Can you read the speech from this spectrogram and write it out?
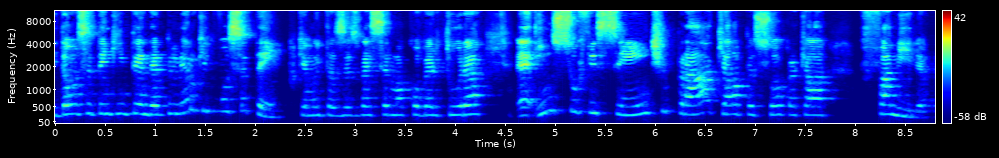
Então você tem que entender primeiro o que, que você tem, porque muitas vezes vai ser uma cobertura é, insuficiente para aquela pessoa, para aquela família.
